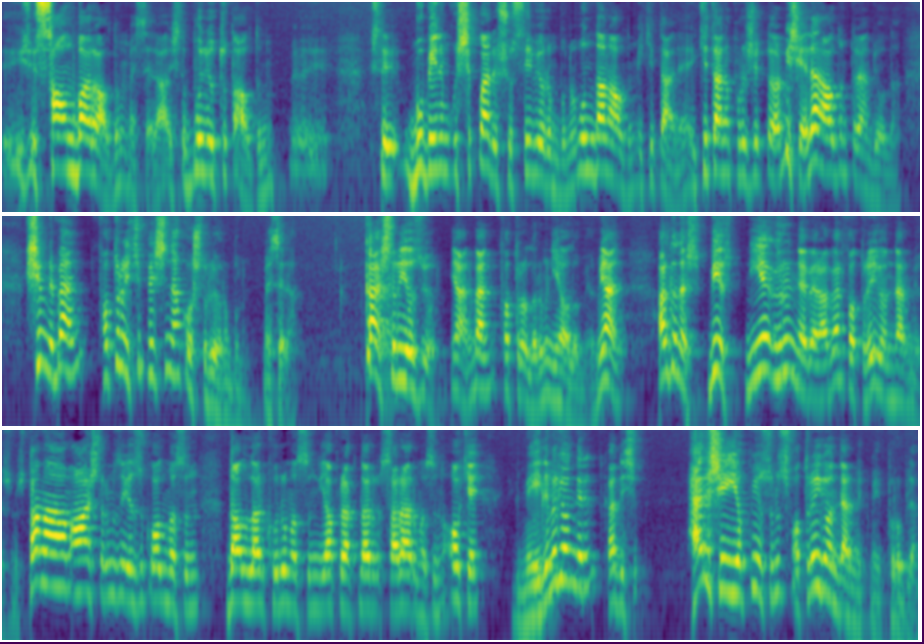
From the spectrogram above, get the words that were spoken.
İşte soundbar aldım mesela. İşte Bluetooth aldım. İşte bu benim ışık var ya şu seviyorum bunu. Bundan aldım iki tane. iki tane projektör var. Bir şeyler aldım Trendyol'dan. Şimdi ben fatura için peşinden koşturuyorum bunun mesela. Kaç lira yazıyorum. Yani ben faturalarımı niye alamıyorum? Yani arkadaş bir, niye ürünle beraber faturayı göndermiyorsunuz? Tamam ağaçlarımıza yazık olmasın, dallar kurumasın, yapraklar sararmasın. Okey. Mailime gönderin kardeşim. Her şeyi yapıyorsunuz faturayı göndermek mi problem?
